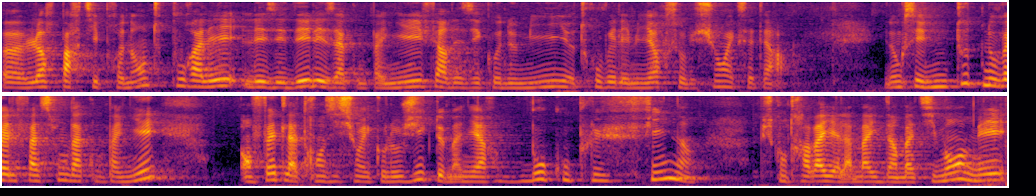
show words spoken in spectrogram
leurs parties prenantes pour aller les aider, les accompagner, faire des économies, euh, trouver les meilleures solutions, etc. donc c'est une toute nouvelle façon d'accompagner en fait la transition écologique de manière beaucoup plus fine puisqu'on travaille à la maille d'un bâtiment, mais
